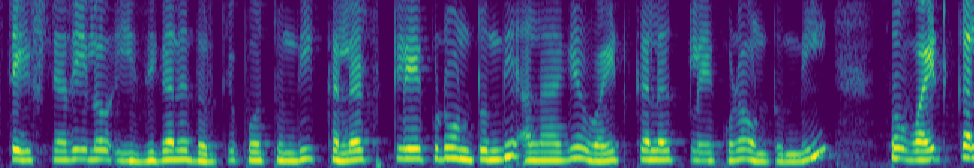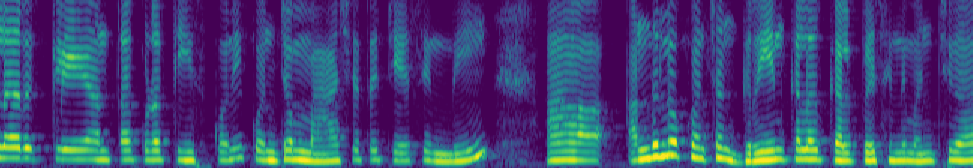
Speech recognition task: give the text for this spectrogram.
స్టేషనరీలో ఈజీగానే దొరికిపోతుంది. కలర్స్ క్లే కూడా ఉంటుంది. అలాగే వైట్ కలర్ క్లే కూడా ఉంటుంది. సో వైట్ కలర్ క్లే అంతా కూడా తీసుకొని కొంచెం మ్యాష్ అయితే చేసింది. అందులో కొంచెం గ్రీన్ కలర్ కలిపేసింది. మంచిగా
